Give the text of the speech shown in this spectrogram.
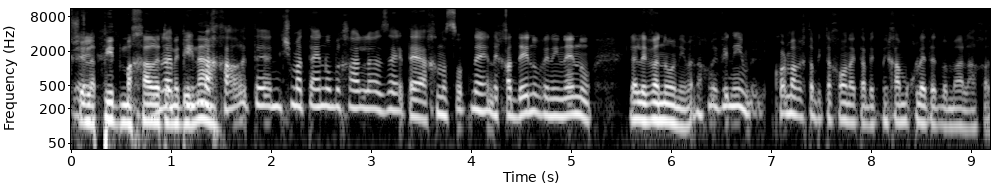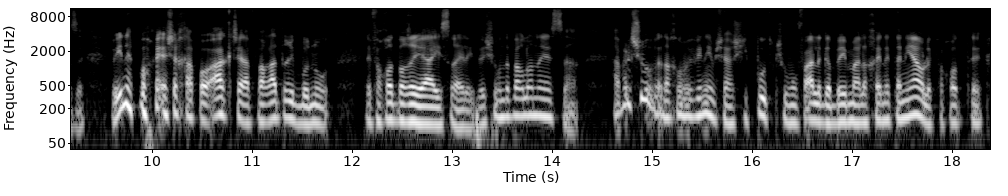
של לפיד מכר את המדינה. לפיד מכר את אה, נשמתנו בכלל, לזה, את ההכנסות נכדינו ונינינו ללבנונים. אנחנו מבינים, כל מערכת הביטחון הייתה בתמיכה מוחלטת במהלך הזה. והנה פה יש לך פה אקט של הפרת ריבונות, לפחות בראייה הישראלית, ושום דבר לא נעשה. אבל שוב, אנחנו מבינים שהשיפוט, כשהוא מופעל לגבי מהלכי נתניהו, לפחות uh,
